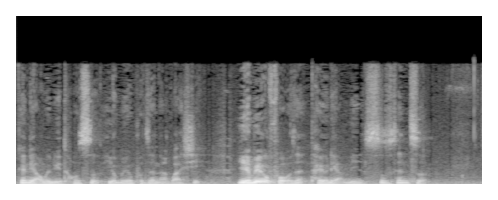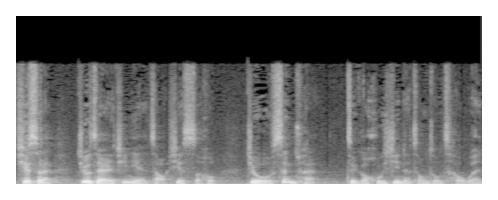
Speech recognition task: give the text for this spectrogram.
跟两位女同事有没有不正当关系，也没有否认他有两名私生子。其实呢，就在今年早些时候，就盛传这个胡锡进的种种丑闻，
